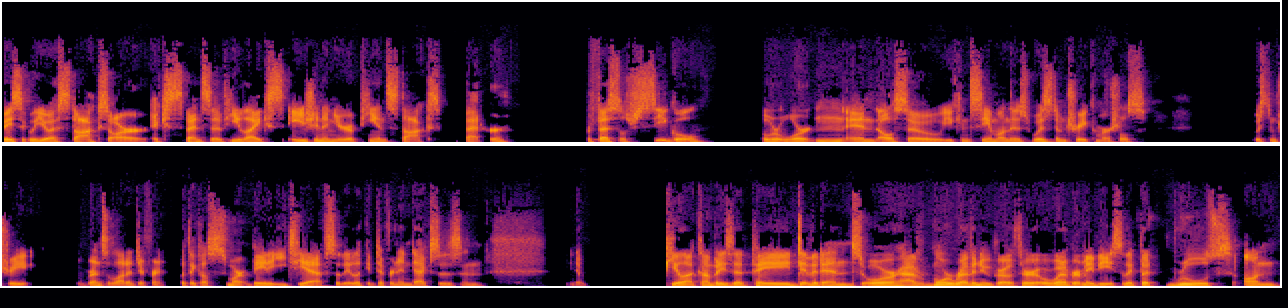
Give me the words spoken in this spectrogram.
basically US stocks are expensive. He likes Asian and European stocks better. Professor Siegel over at Wharton, and also you can see him on those Wisdom Tree commercials. Wisdom Tree runs a lot of different what they call smart beta ETFs. So they look at different indexes and you know peel out companies that pay dividends or have more revenue growth or, or whatever it may be. So they put rules on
